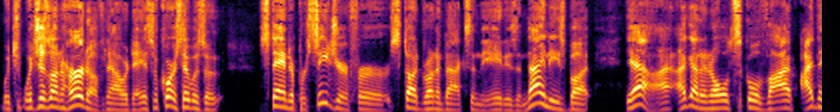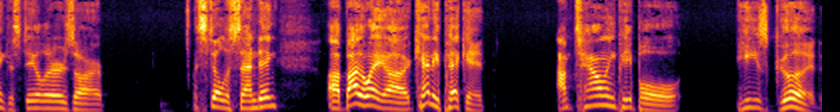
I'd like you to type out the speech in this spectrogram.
which which is unheard of nowadays. Of course, it was a standard procedure for stud running backs in the 80s and 90s, but yeah, I, I got an old school vibe. I think the Steelers are still ascending. Uh, by the way, uh, Kenny Pickett, I'm telling people he's good.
